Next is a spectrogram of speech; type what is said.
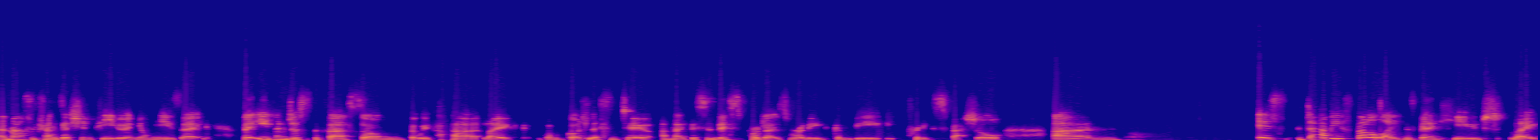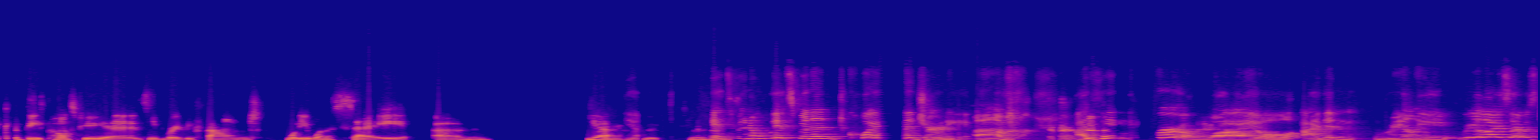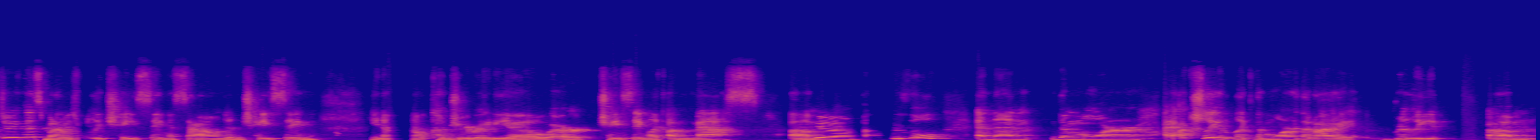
a massive transition for you in your music, but even just the first song that we've heard, like I've got to listen to, I'm like, this is this project's really going to be pretty special. Um, is have you felt like there's been a huge like these past few years you've really found what you want to say um yeah yeah it's been a it's been a quite a journey. Um, I think for a while, I didn't really realize I was doing this, but. I hmm. was really chasing a sound and chasing, you know, country radio or chasing like a mass um, yeah. approval. And then the more I actually like, the more that I really um,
